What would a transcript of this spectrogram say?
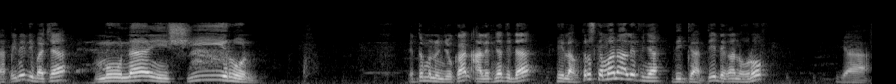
Tapi ini dibaca munai shirun. Itu menunjukkan alifnya tidak hilang. Terus ke mana alifnya? Diganti dengan huruf ya.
